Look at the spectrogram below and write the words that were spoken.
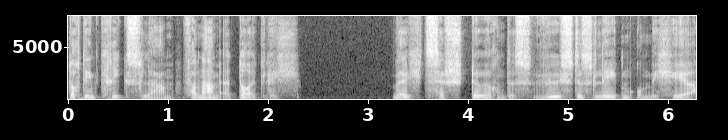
doch den Kriegslärm vernahm er deutlich. Welch zerstörendes, wüstes Leben um mich her,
